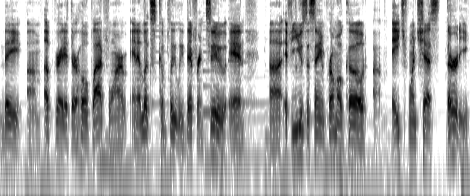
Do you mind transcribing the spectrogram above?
they um, upgraded their whole platform and it looks completely different too. And uh, if you use the same promo code um, H1Chess30,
